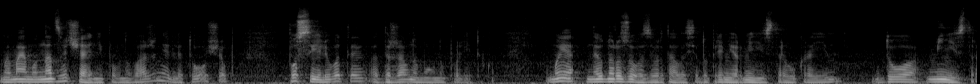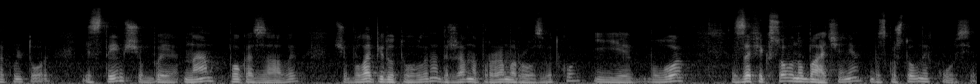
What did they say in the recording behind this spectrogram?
Ми маємо надзвичайні повноваження для того, щоб посилювати державну мовну політику. Ми неодноразово зверталися до прем'єр-міністра України, до міністра культури із тим, щоб нам показали, щоб була підготовлена державна програма розвитку і було зафіксовано бачення безкоштовних курсів.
